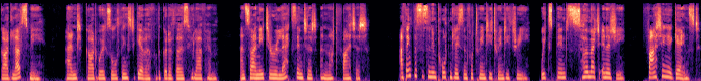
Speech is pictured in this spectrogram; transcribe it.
God loves me, and God works all things together for the good of those who love Him. And so I need to relax into it and not fight it. I think this is an important lesson for 2023. We expend so much energy fighting against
